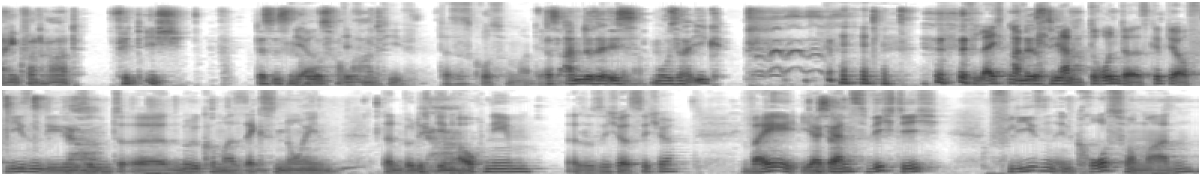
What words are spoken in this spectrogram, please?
ein Quadrat, finde ich. Das ist ein ja, Großformat. Definitiv. Das ist Großformat. Ja. Das andere ist genau. Mosaik. Vielleicht noch knapp Thema. drunter. Es gibt ja auch Fliesen, die ja. sind äh, 0,69. Dann würde ich ja. den auch nehmen. Also sicher ist sicher. Weil ja ist ganz wichtig, Fliesen in Großformaten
